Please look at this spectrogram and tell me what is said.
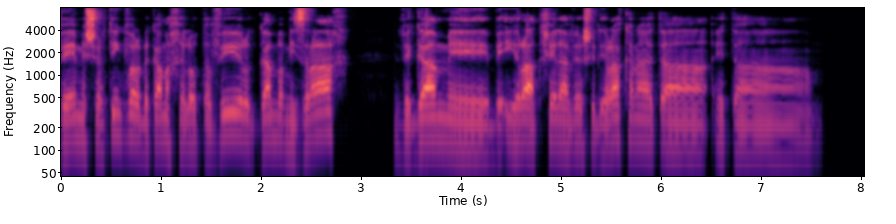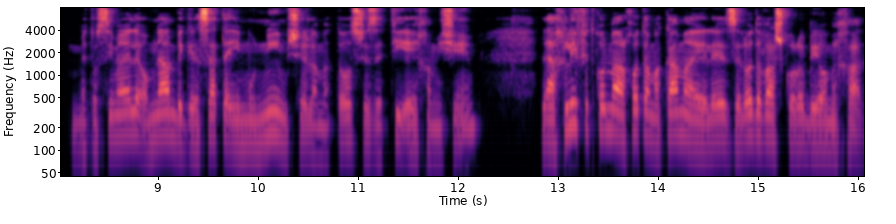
והם משרתים כבר בכמה חילות אוויר, גם במזרח וגם uh, בעיראק, חיל האוויר של עיראק קנה את, ה, את המטוסים האלה, אמנם בגרסת האימונים של המטוס, שזה TA50, להחליף את כל מערכות המקם האלה זה לא דבר שקורה ביום אחד.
